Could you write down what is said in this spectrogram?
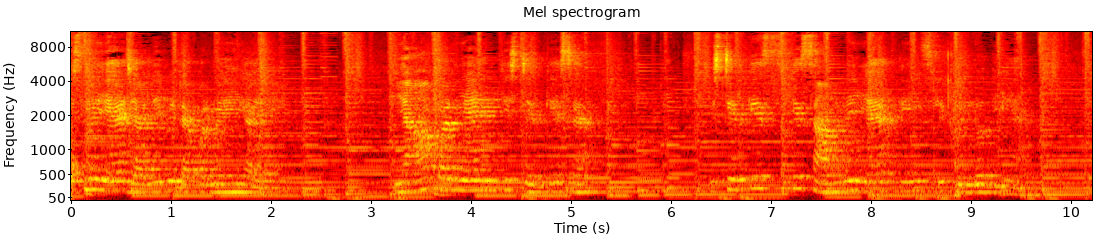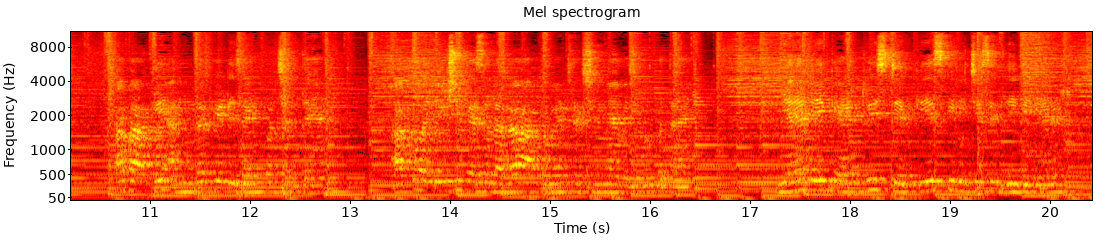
इसमें यह जाली भी टैपर में ही आएगी यहाँ पर यह इनकी स्टेरकेस है। स्टेरकेस के सामने यह तीन स्लिप विंडो दी है। अब आगे अंदर के डिज़ाइन पर चलते हैं। आपको एलिवेशन कैसा लगा, आप कमेंट सेक्शन में हमें ज़रूर बताएँ। यह एक एंट्री स्टेरकेस के नीचे से दी गई है।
